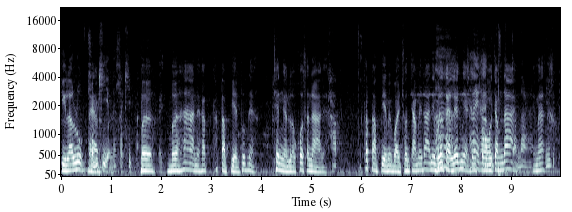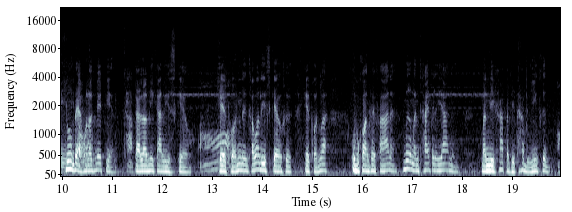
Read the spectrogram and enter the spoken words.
ริงๆแล้วรูปแบผมบ เขียนในสคริปต์อะ เบอร์เบอร์ห้านะครับถ้าปรับเปลี่ยนปุ๊บเนี่ยเช่นงานเราโฆษณาเนี่ยครับ ถ้าปรับเปลี่ยนบ่อยๆชนจำไม่ได้นี่ผมตั้งแต่เล็กเนี่ยใช่จนครับโตจำได้จำได้ครับเห็นไหม20ปีรูปแบบที่โตของเราจะไม่เปลี่ยนครับแต่เรามีการรีสเกลอ๋อเหตุผลหนึ่งคำว่ารีสเกลคือเหตุผลว่าอุปกรณ์ไฟฟ้าเนี่ยเมื่อมันใช้ไประยะหนึ่งมันมีค่าประสิทธิภาพดียิ่งขึ้นอ๋อ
